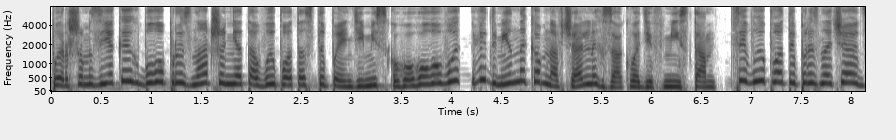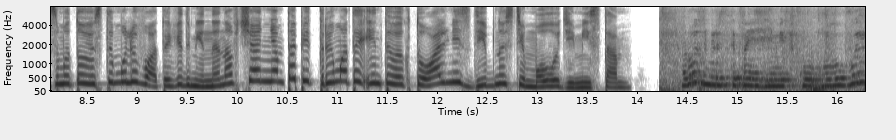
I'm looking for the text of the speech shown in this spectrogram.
першим з яких було призначення та виплата стипендій міського голови відмінникам навчальних закладів міста. Ці виплати призначають з метою стимулювати відмінне навчання та підтримати інтелектуальні здібності молоді міста. Розмір стипендії міського голови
